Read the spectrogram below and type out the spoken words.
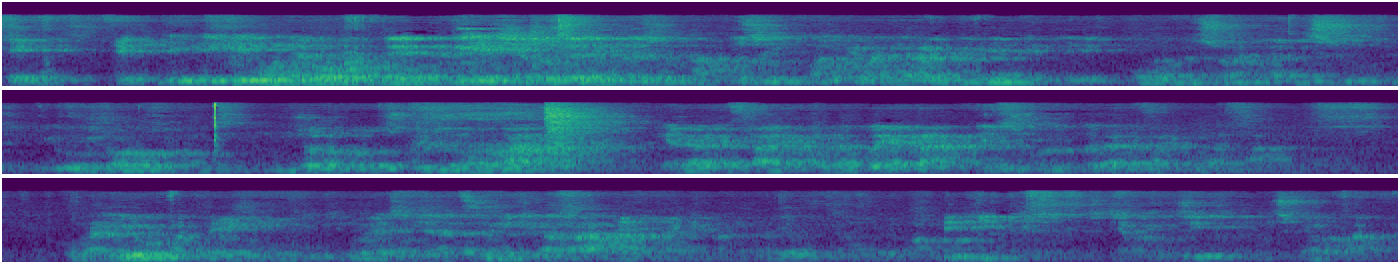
e, e, e, che molte volte riesci a ottenere soltanto se in qualche maniera le vivi anche te, persona che l'ha vissuta. Io ricordo che un, giorno avevo scritto un romanzo che aveva a che fare con la guerra e soprattutto aveva a che fare con la fame. Ora io appartengo con tutti noi a generazioni che la fame non è che non abbiamo appetito, si chiama così, non si chiama fame.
